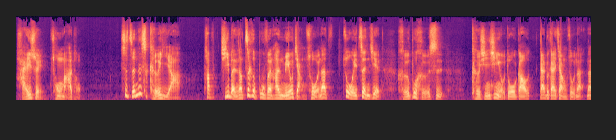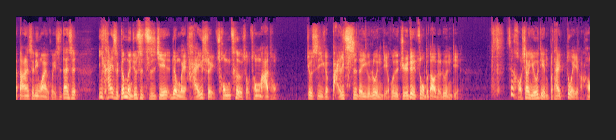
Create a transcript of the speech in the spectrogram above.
海水冲马桶是真的是可以啊。他基本上这个部分他是没有讲错。那作为证件合不合适，可行性有多高，该不该这样做？那那当然是另外一回事。但是一开始根本就是直接认为海水冲厕所、冲马桶就是一个白痴的一个论点，或者绝对做不到的论点。这好像有点不太对了哈。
